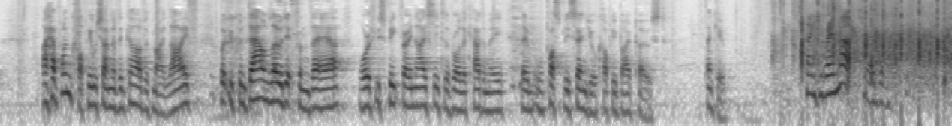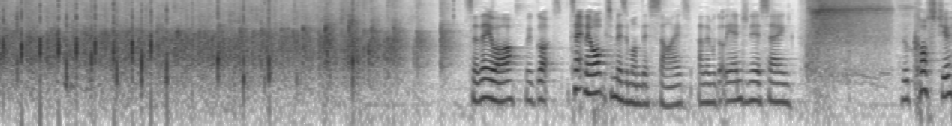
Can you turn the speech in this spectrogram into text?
I have one copy which I'm going to guard with my life, but you can download it from there, or if you speak very nicely to the Royal Academy, they will possibly send you a copy by post. Thank you. Thank you very much, Roger. So there you are. We've got techno optimism on this side, and then we've got the engineer saying, it'll cost you.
